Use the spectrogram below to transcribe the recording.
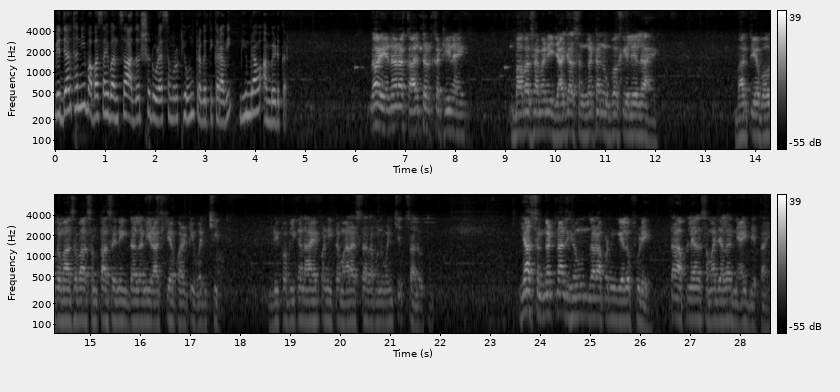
विद्यार्थ्यांनी बाबासाहेबांचा आदर्श डोळ्यासमोर ठेवून प्रगती करावी भीमराव आंबेडकर. येणारा काळ तर कठीण आहे. बाबासाहेबांनी ज्या ज्या संघटन उभं केलेलं आहे भारतीय बौद्ध महासभा समता सैनिक दल आणि राजकीय पार्टी वंचित. रिपब्लिकन आहे पण इथं महाराष्ट्रात आपण वंचित चालवतो. या संघटनाच घेऊन जर आपण गेलो पुढे तर आपल्या समाजाला न्याय देता आहे.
